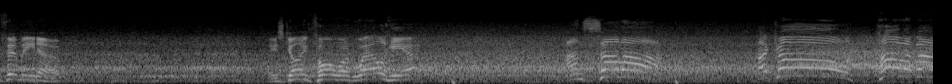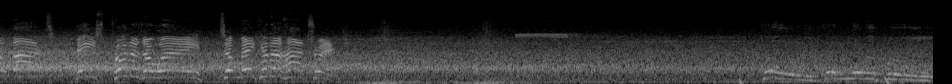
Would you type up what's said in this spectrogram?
to Firmino. He's going forward well here. And Salah! A goal! How about that? He's put it away to make it a hat-trick. Goal for Liverpool.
